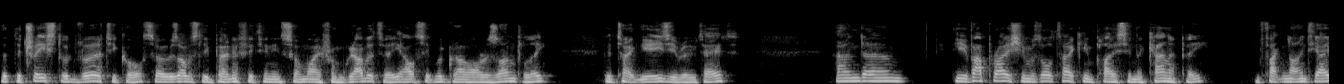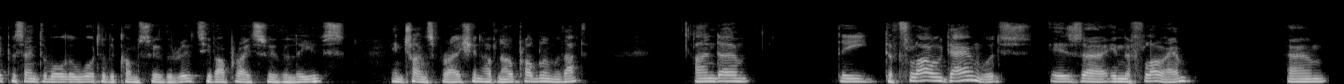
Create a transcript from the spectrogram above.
that the tree stood vertical, so it was obviously benefiting in some way from gravity, else it would grow horizontally. It would take the easy route out. And um, the evaporation was all taking place in the canopy In fact, 98% of all the water that comes through the roots evaporates through the leaves in transpiration. I have no problem with that. And um, the the flow downwards is uh, in the phloem, um,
